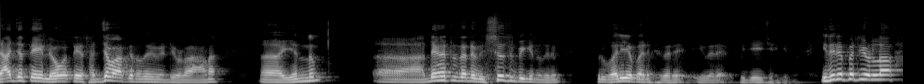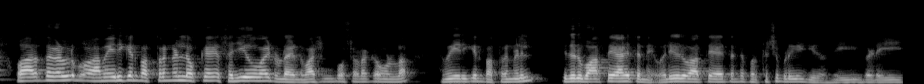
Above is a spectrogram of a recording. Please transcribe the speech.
രാജ്യത്തെ ലോകത്തെ സജ്ജമാക്കുന്നതിന് വേണ്ടിയുള്ളതാണ് എന്നും അദ്ദേഹത്തെ തന്നെ വിശ്വസിപ്പിക്കുന്നതിനും ഒരു വലിയ പരിധിവരെ ഇവർ വിജയിച്ചിരിക്കുന്നു. ഇതിനെപ്പറ്റിയുള്ള വാർത്തകൾ അമേരിക്കൻ പത്രങ്ങളിലൊക്കെ സജീവമായിട്ടുണ്ടായിരുന്നു. വാഷിംഗ്ടൺ പോസ്റ്റ് അടക്കമുള്ള അമേരിക്കൻ പത്രങ്ങളിൽ ഇതൊരു വാർത്തയായി തന്നെ വലിയൊരു വാർത്തയായി തന്നെ പ്രത്യക്ഷപ്പെടുകയും ചെയ്തിട്ടുണ്ട് ഈ ഇവിടെ ഈ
